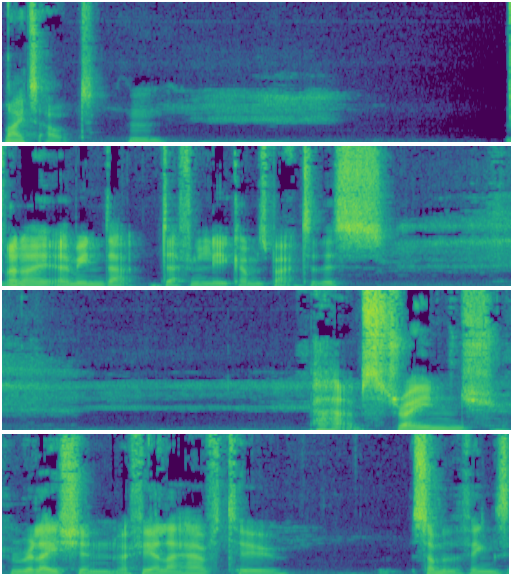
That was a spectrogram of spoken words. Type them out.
Lights out. Hmm. And I, I mean, that definitely comes back to this perhaps strange relation I feel I have to some of the things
